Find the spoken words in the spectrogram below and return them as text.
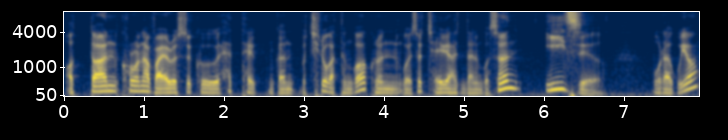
어떠한 코로나 바이러스 그 혜택, 그러니까 뭐 치료 같은 거 그런 거에서 제외한다는 것은 is 뭐라고요?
